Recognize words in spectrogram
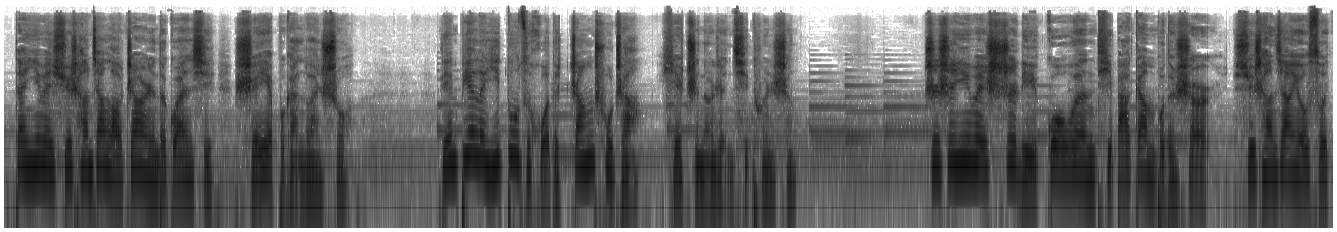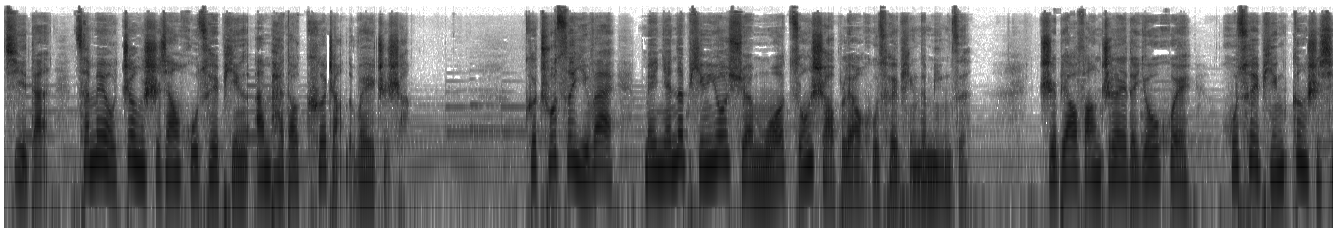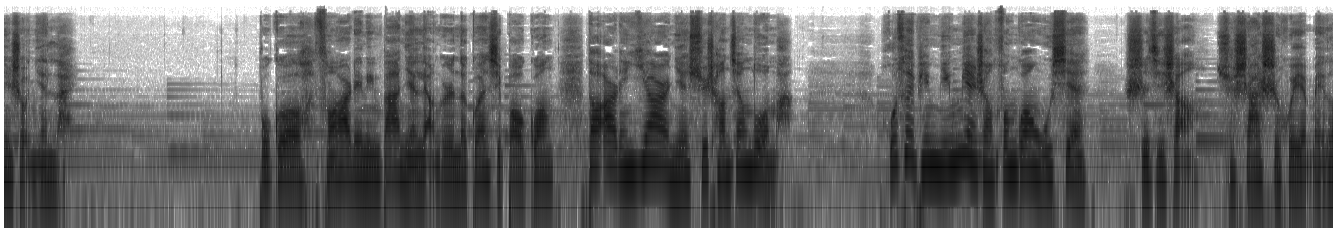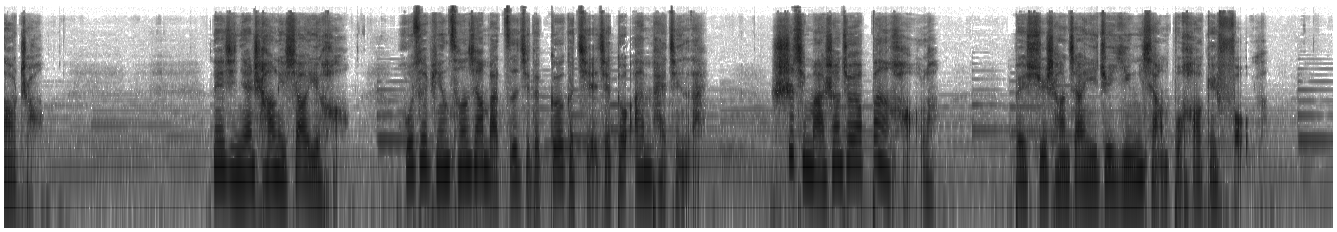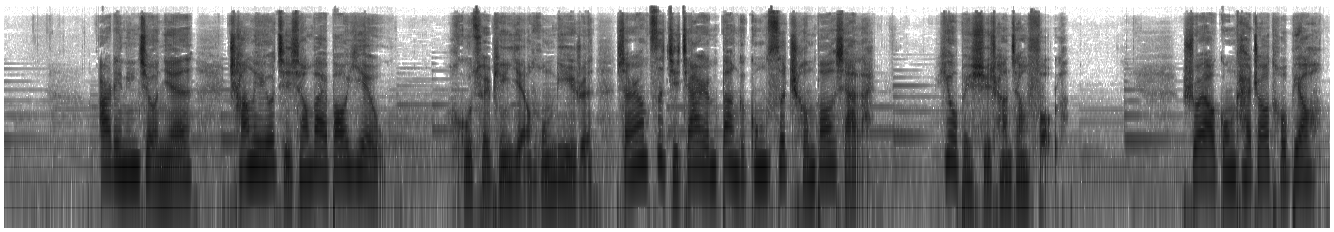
但因为徐长江老丈人的关系，谁也不敢乱说，连憋了一肚子火的张处长也只能忍气吞声。只是因为市里过问提拔干部的事儿。徐长江有所忌惮，才没有正式将胡翠萍安排到科长的位置上。可除此以外，每年的评优选模总少不了胡翠萍的名字，指标房之类的优惠，胡翠萍更是信手拈来。不过，从2008年两个人的关系曝光到2012年徐长江落马，胡翠萍明面上风光无限，实际上却啥实惠也没捞着。那几年厂里效益好，胡翠萍曾想把自己的哥哥姐姐都安排进来，事情马上就要办好了，被徐长江一句影响不好给否了。二零零九年，厂里有几项外包业务，胡翠萍眼红利润，想让自己家人办个公司承包下来，又被徐长江否了，说要公开招投标，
